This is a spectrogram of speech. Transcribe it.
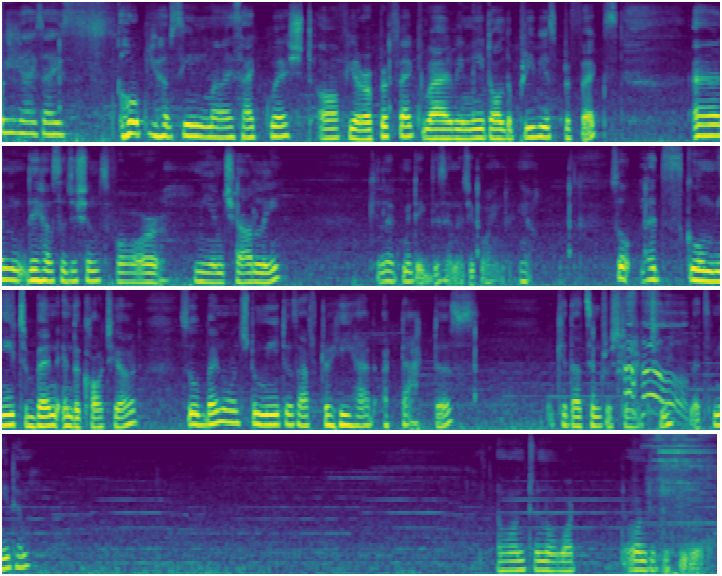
Okay, guys, I hope you have seen my side quest of You're a Prefect where we meet all the previous prefects and they have suggestions for me and Charlie. Okay, let me take this energy point. Yeah. So let's go meet Ben in the courtyard. So Ben wants to meet us after he had attacked us. Okay, that's interesting actually. Let's meet him. I want to know what I wanted to see what.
